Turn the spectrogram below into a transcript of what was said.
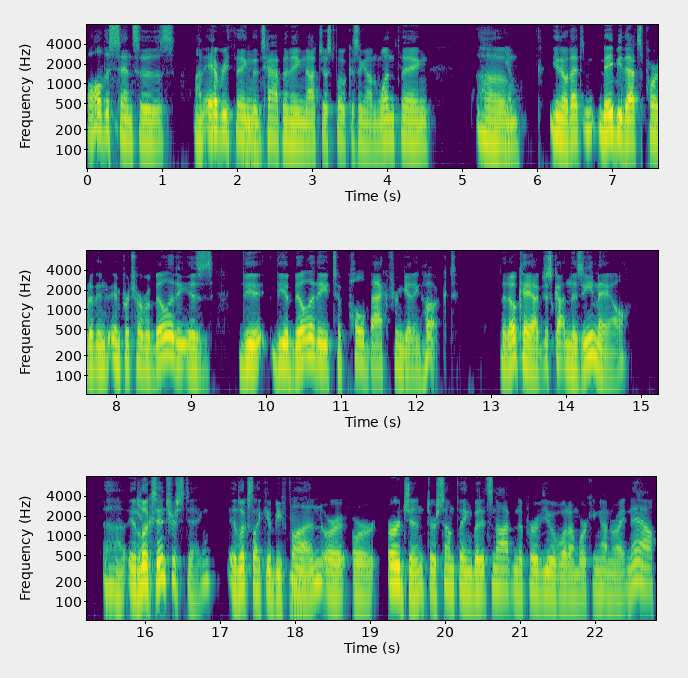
all the senses, on everything mm-hmm. that's happening, not just focusing on one thing. Um, yep. You know, that's maybe that's part of imperturbability is the the ability to pull back from getting hooked that okay i've just gotten this email Uh, it Yeah. looks interesting. It looks like it'd be Mm. fun or or urgent or something, but it's not in the purview of what I'm working on right now.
